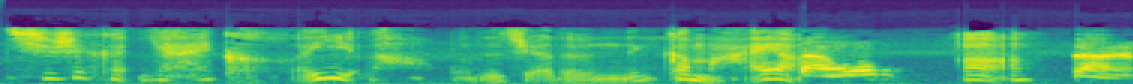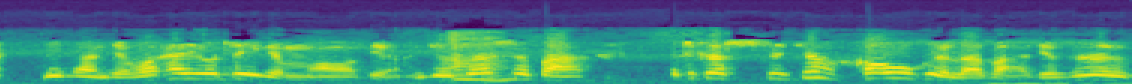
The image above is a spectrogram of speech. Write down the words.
其实可也还可以了，我就觉得你干嘛呀？但我啊，但你看姐，我还有这个毛病，就说是吧，这个事情后悔了吧，就是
